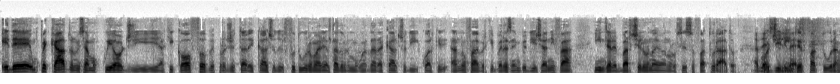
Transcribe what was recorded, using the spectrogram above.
ed è un peccato, noi siamo qui oggi a kick-off per progettare il calcio del futuro, ma in realtà dovremmo guardare al calcio di qualche anno fa, perché per esempio dieci anni fa Inter e Barcellona avevano lo stesso fatturato. Adesso oggi l'Inter fattura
